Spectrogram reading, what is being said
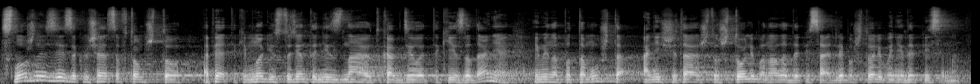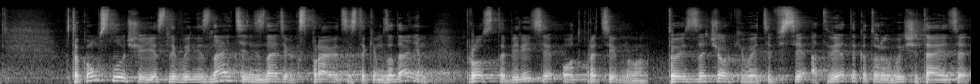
Сложность здесь заключается в том, что, опять-таки, многие студенты не знают, как делать такие задания, именно потому что они считают, что что-либо надо дописать, либо что-либо не дописано. В таком случае, если вы не знаете, не знаете, как справиться с таким заданием, просто берите от противного. То есть зачеркивайте все ответы, которые вы считаете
